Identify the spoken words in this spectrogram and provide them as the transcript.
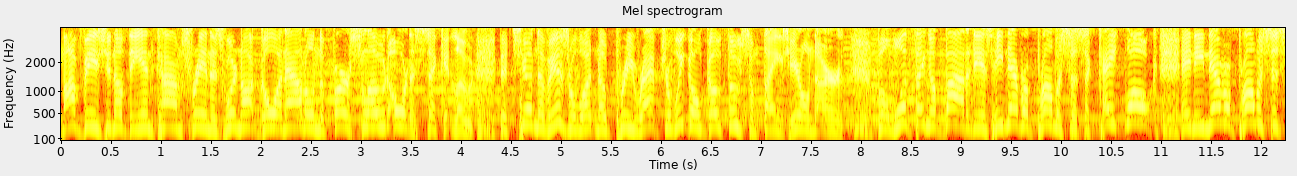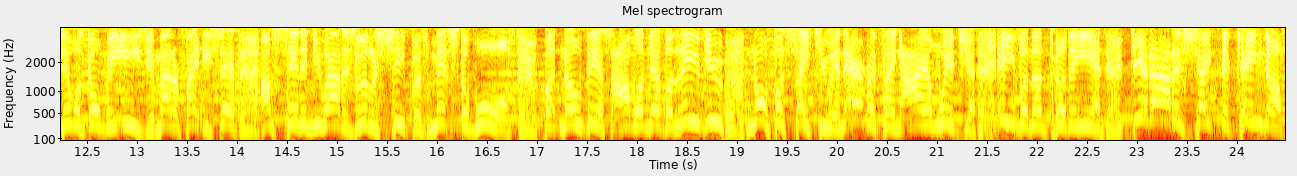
My vision of the end times, friend, is we're not going out on the first load or the second load. The children of Israel wasn't no pre-rapture. We're going to go through some things here on the earth. But one thing about it is he never promised us a cakewalk and he never promised us it was going to be easy. A matter of fact, he said, I'm sending you out as little sheep as midst of wolves. But know this, I will never leave you nor forsake you. In everything I am with you, even until the end. Get out and shake the kingdom.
